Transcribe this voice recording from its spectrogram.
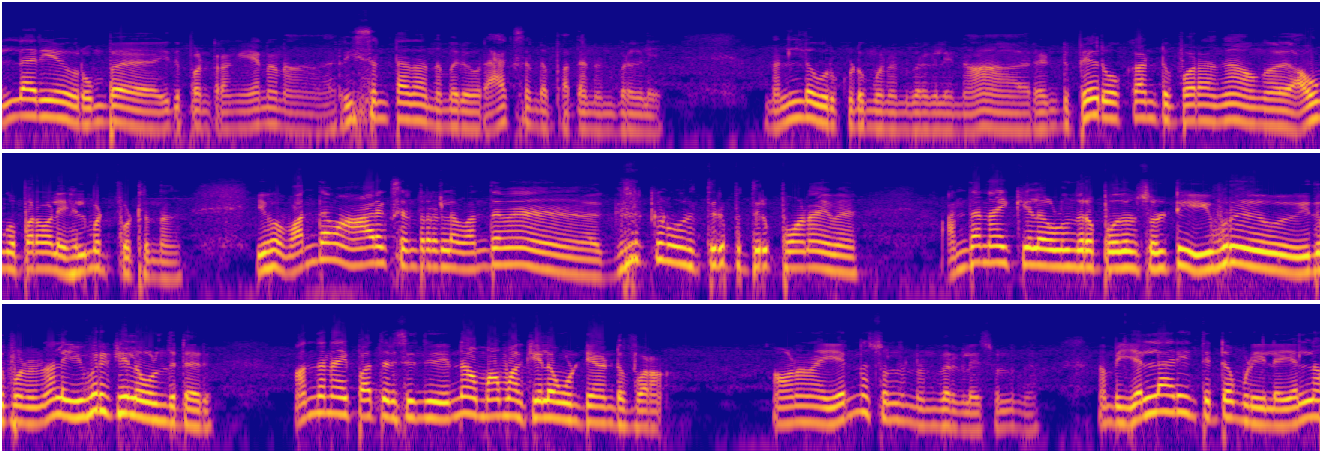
எல்லாரையும் ரொம்ப இது பண்ணுறாங்க ஏன்னா நான் ரீசெண்டாக தான் அந்த மாதிரி ஒரு ஆக்சிடெண்ட்டை பார்த்தேன் நண்பர்களே. நல்ல ஒரு குடும்ப நண்பர்களே நான் ரெண்டு பேர் உட்காந்துட்டு போகிறாங்க அவங்க அவங்க பரவாயில்ல ஹெல்மெட் போட்டிருந்தாங்க. இவன் வந்தவன் ஆர்எக்ஸ் சென்டரில் வந்தவன் கிறுக்குன்னு ஒரு திருப்பு திருப்புவானா இவன் அந்த நாய் கீழே விழுந்துற போதுன்னு சொல்லிட்டு இவர் இது பண்ணனால இவர் கீழே விழுந்துட்டாரு. அந்த நாய் பார்த்துட்டு செஞ்சு என்ன மாமா கீழே உண்டியான்ட்டு போகிறான் அவனை நான் என்ன சொல்ல நண்பர்களே சொல்லுங்கள் நம்ம எல்லாரையும் திட்ட முடியல. எல்லா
